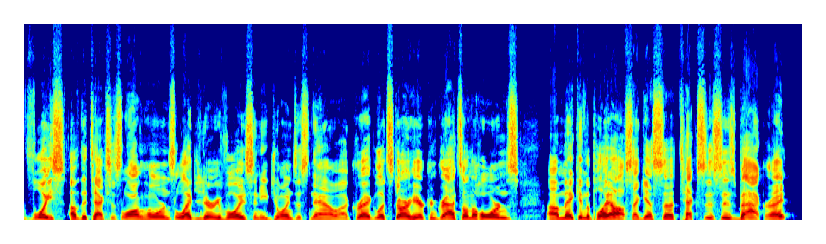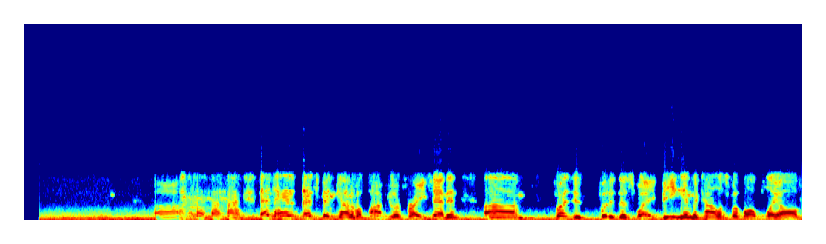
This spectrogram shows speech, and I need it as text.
voice of the Texas Longhorns, legendary voice, and he joins us now. Uh, Craig, let's start here. Congrats on the Horns uh, making the playoffs. I guess uh, Texas is back, right? that has that's been kind of a popular phrase, hasn't it? Um, put put it this way: being in the college football playoff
